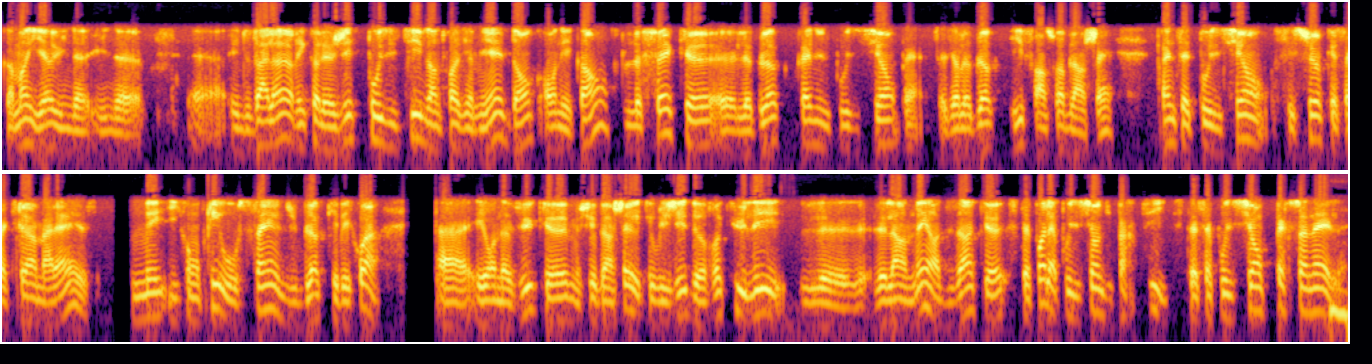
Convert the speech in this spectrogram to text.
comment il y a une une une valeur écologique positive dans le troisième lien, donc on est contre le fait que le bloc prenne une position, ben, c'est-à-dire le bloc Yves-François Blanchet prenne cette position, c'est sûr que ça crée un malaise, mais y compris au sein du bloc québécois. Euh, et on a vu que M. Blanchet a été obligé de reculer le, lendemain en disant que c'était pas la position du parti, c'était sa position personnelle.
